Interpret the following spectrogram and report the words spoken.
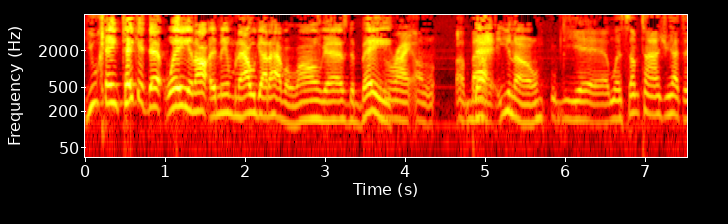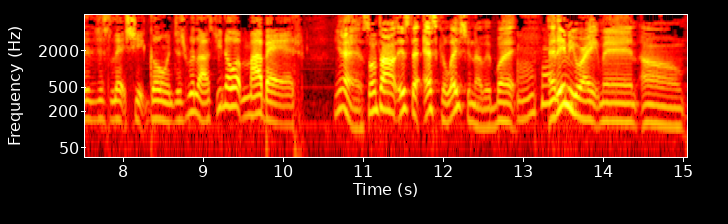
you can't take it that way. And, and then now we got to have a long ass debate. Right. Um, about that, you know. Yeah. When sometimes you have to just let shit go and just realize, you know what, my bad. Yeah, sometimes it's the escalation of it, but mm-hmm. at any rate, man, um,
